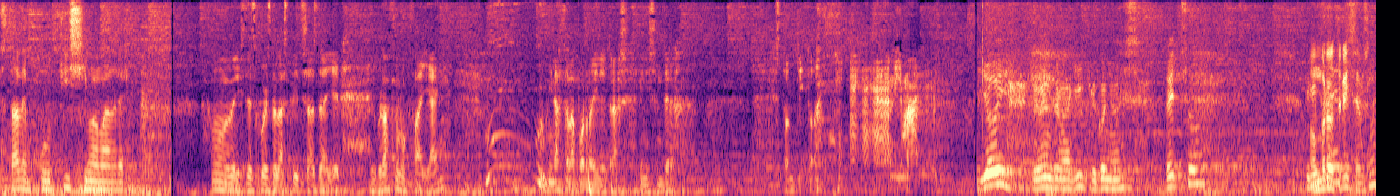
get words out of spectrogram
Está de putísima madre. ¿Cómo veis después de las pizzas de ayer? El brazo no falla, ¿eh? Mirad a la porra ahí detrás, que ni se entera. Es tontito. ¡Animal! Y hoy, entreno aquí, ¿qué coño es? Pecho. Hombro, tríceps, ¿no?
